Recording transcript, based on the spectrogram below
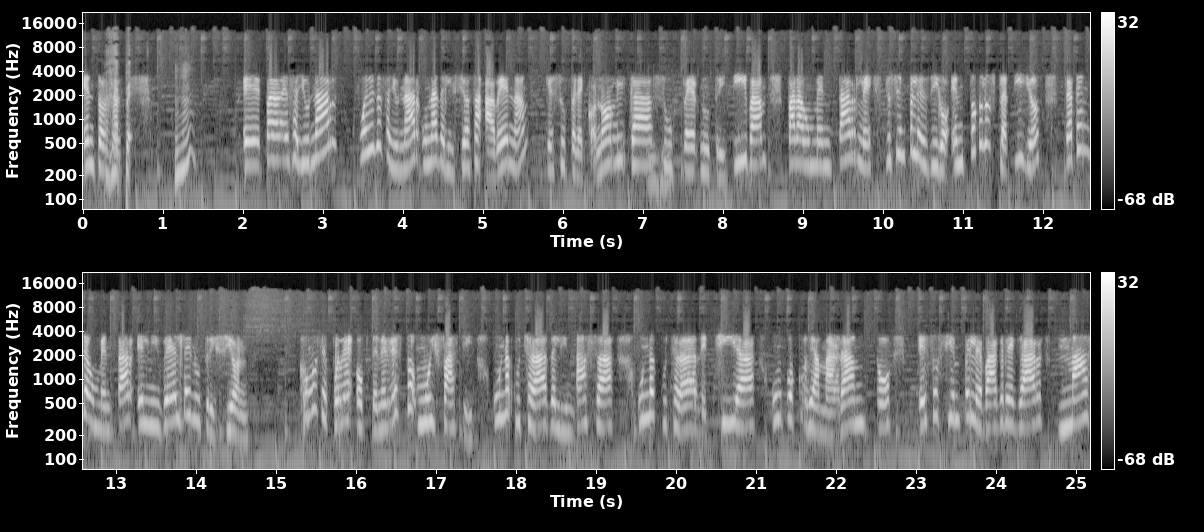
Entonces, Ajá, eh, para desayunar, puedes desayunar una deliciosa avena, que es súper económica, súper nutritiva, para aumentarle. Yo siempre les digo, en todos los platillos, traten de aumentar el nivel de nutrición. ¿Cómo se puede obtener esto? Muy fácil. Una cucharada de linaza, una cucharada de chía, un poco de amaranto. Eso siempre le va a agregar más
